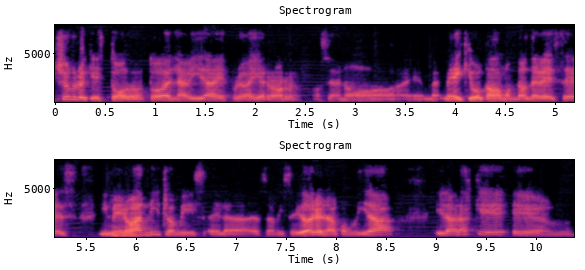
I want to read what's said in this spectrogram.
yo creo que es todo, todo en la vida es prueba y error, o sea, no, eh, me he equivocado un montón de veces y me lo han dicho mis, eh, o sea, mis seguidores en la comunidad y la verdad es que, em,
